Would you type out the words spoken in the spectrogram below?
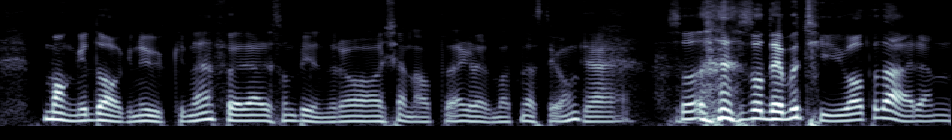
mange dagene i ukene før jeg liksom begynner å kjenne at jeg gleder meg til neste gang. Yeah. Så, så, det betyr jo at det er en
